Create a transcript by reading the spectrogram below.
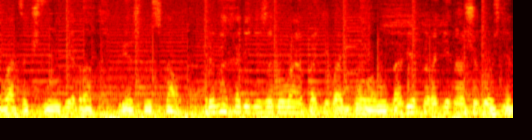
24 метра между скал. При выходе не забываем поднимать голову наверх, дорогие наши гости.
